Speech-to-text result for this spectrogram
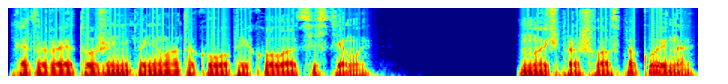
которая тоже не поняла такого прикола от системы. Ночь прошла спокойно.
